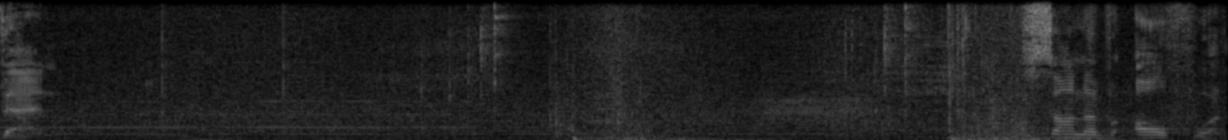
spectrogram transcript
Then. Son of Ulthuan.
